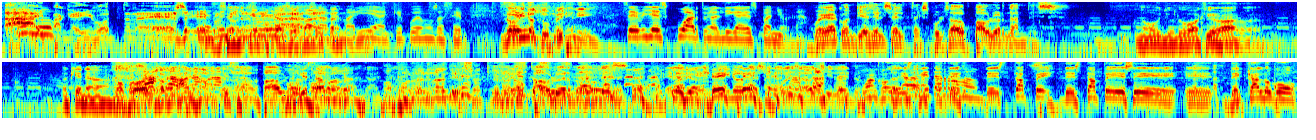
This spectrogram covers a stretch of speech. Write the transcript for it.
Ay, ¿para qué digo 13? Trece el tiempo que hace falta. María, ¿qué podemos hacer? ¿No Sevilla- vino Tumberini? Sevilla es cuarto en la Liga Española. Juega con 10 el Celta, expulsado Pablo Hernández. No, yo lo aquí. Qué bárbaro. ¿A quién? A... Pablo, Aquí estamos. Pablo, Pablo Hernández, aquí no, no, no, Pablo Hernández, el argentino nacionalizado chileno. Juanjo, roja. destape, destape ese eh, decálogo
